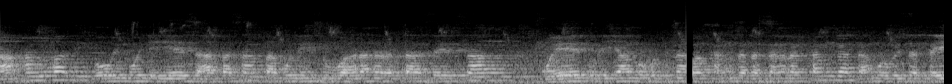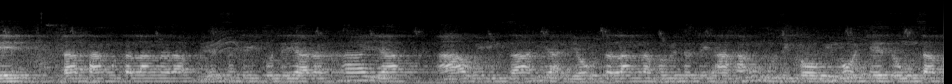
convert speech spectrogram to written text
อาหังมาสิโกวิมุติเยสัพสัมปะปุณิสุวารณรัตตาเสสังเวทุริยังบุตนาวังคังสัตสังรักขังกตังโมวิสติตันตังอุลังนรัพิสติปุติยารักขายะอาวิสายะโยอุลังนภวิสติอาหังมุสิโกวิโมเจตุงสัพ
